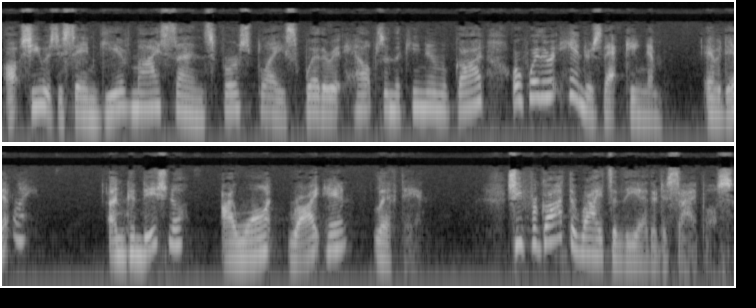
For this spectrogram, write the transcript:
All, she was just saying, give my sons first place, whether it helps in the kingdom of God or whether it hinders that kingdom. Evidently. Unconditional. I want right hand, left hand. She forgot the rights of the other disciples.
